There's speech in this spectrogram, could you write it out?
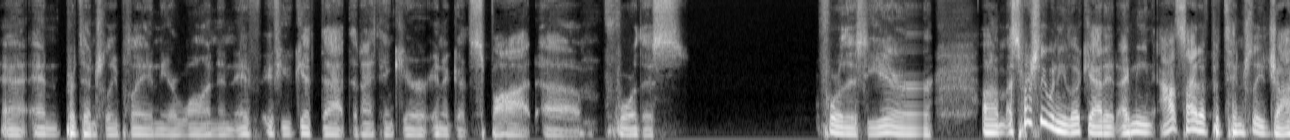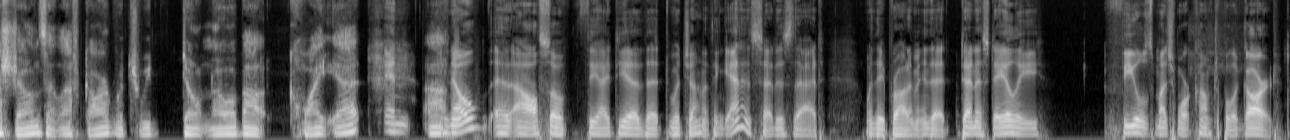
and, and, potentially play in year one. And if if you get that, then I think you're in a good spot um, for this for this year, um, especially when you look at it. I mean, outside of potentially Josh Jones at left guard, which we don't know about quite yet. And, uh, you know, also the idea that what Jonathan Gannon said is that when they brought him in, that Dennis Daly feels much more comfortable at guard.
